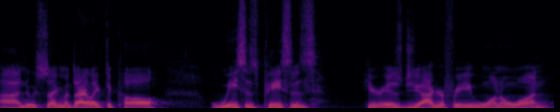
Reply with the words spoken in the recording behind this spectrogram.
a new segment I like to call Wyss' Pieces. Here is Geography 101.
